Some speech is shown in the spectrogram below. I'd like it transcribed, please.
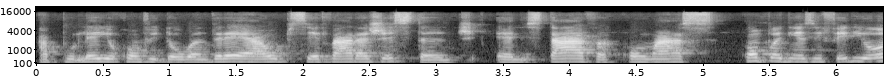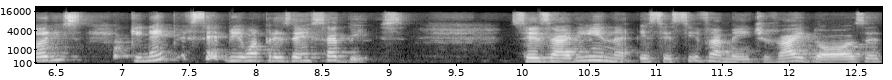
Apuleio convidou André a observar a gestante. Ela estava com as companhias inferiores que nem percebiam a presença deles. Cesarina, excessivamente vaidosa,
